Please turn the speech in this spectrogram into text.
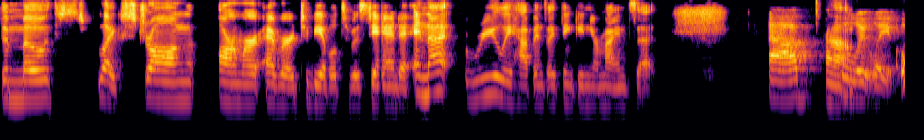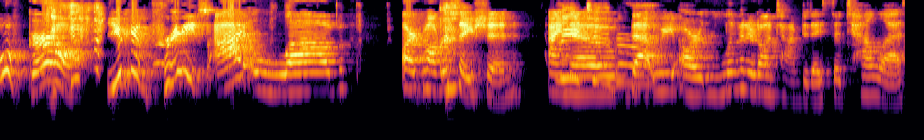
the most like strong armor ever to be able to withstand it. And that really happens, I think, in your mindset. Absolutely. Um. Oh, girl, you can preach. I love our conversation. I know too, that we are limited on time today, so tell us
